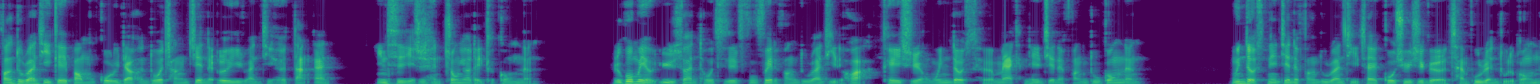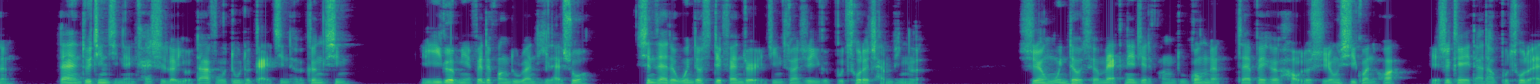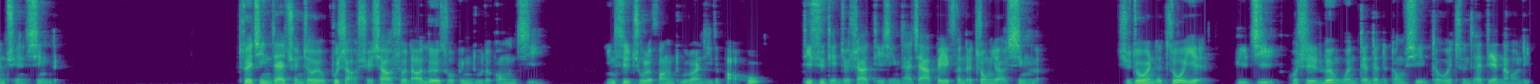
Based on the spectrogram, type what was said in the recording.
防毒软体可以帮我们过滤掉很多常见的恶意软体和档案。因此也是很重要的一个功能。如果没有预算投资付费的防毒软体的话，可以使用 Windows 和 Mac 内建的防毒功能。Windows 内建的防毒软体在过去是个惨不忍睹的功能，但最近几年开始了有大幅度的改进和更新。以一个免费的防毒软体来说，现在的 Windows Defender 已经算是一个不错的产品了。使用 Windows 和 Mac 内建的防毒功能，再配合好的使用习惯的话，也是可以达到不错的安全性的。最近在全球有不少学校受到勒索病毒的攻击，因此除了防毒软体的保护，第四点就是要提醒大家备份的重要性了。许多人的作业、笔记或是论文等等的东西都会存在电脑里，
